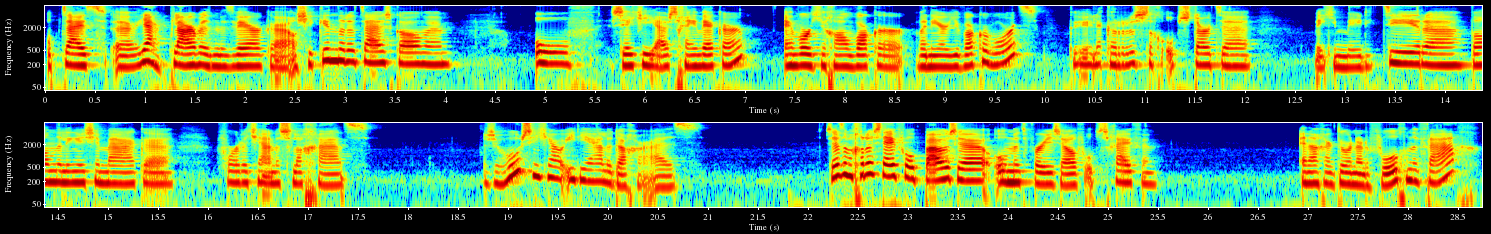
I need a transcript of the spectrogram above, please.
op tijd uh, ja, klaar bent met werken als je kinderen thuiskomen? Of zet je juist geen wekker en word je gewoon wakker wanneer je wakker wordt? Kun je lekker rustig opstarten, een beetje mediteren, wandelingetje maken voordat je aan de slag gaat. Dus hoe ziet jouw ideale dag eruit? Zet hem gerust even op pauze om het voor jezelf op te schrijven. En dan ga ik door naar de volgende vraag.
